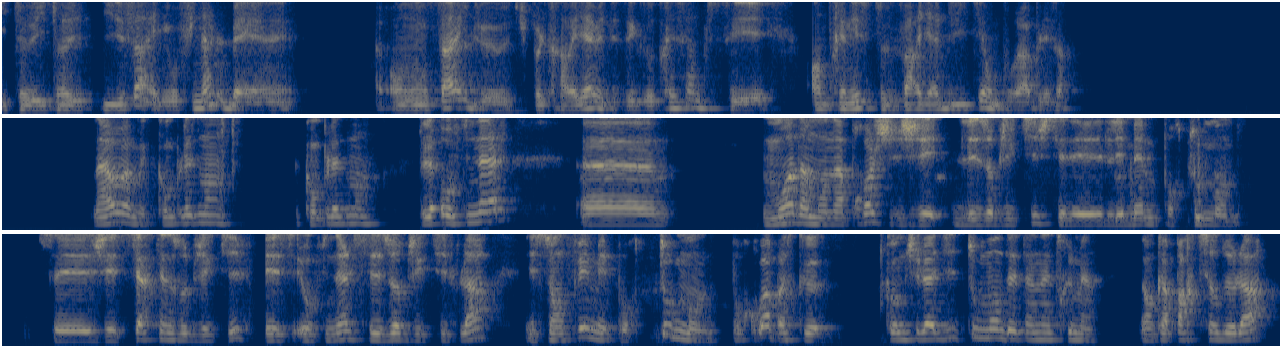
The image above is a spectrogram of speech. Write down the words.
il te, disait ça, et au final, ben, ça, tu peux le travailler avec des exos très simples. C'est entraîner cette variabilité, on pourrait appeler ça. Ah ouais, mais complètement. Complètement. Au final, euh, moi, dans mon approche, j'ai les objectifs, c'est les, mêmes pour tout le monde. J'ai certains objectifs et au final, ces objectifs-là, ils sont faits, mais pour tout le monde. Pourquoi? Parce que, comme tu l'as dit, tout le monde est un être humain. Donc, à partir de là,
